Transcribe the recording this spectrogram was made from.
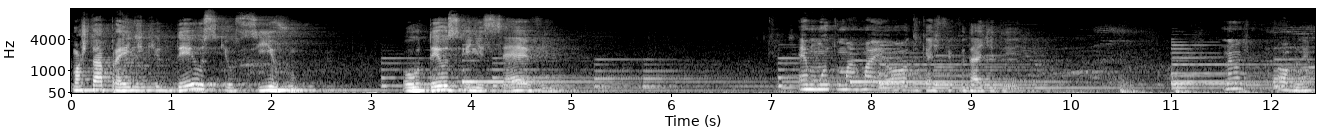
Mostrar para ele que o Deus que eu sirvo, ou o Deus que ele serve, é muito mais maior do que a dificuldade dele. Problema.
